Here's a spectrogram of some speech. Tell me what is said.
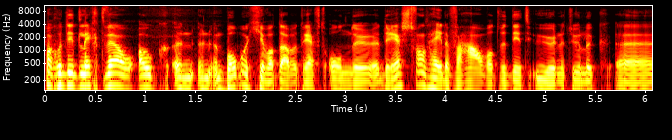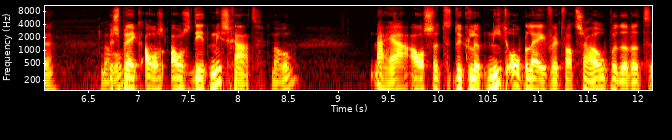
Maar goed, dit legt wel ook een, een, een bommetje wat dat betreft onder de rest van het hele verhaal wat we dit uur natuurlijk eh, bespreken als, als dit misgaat. Waarom? Nou ja, als het de club niet oplevert wat ze hopen dat het,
